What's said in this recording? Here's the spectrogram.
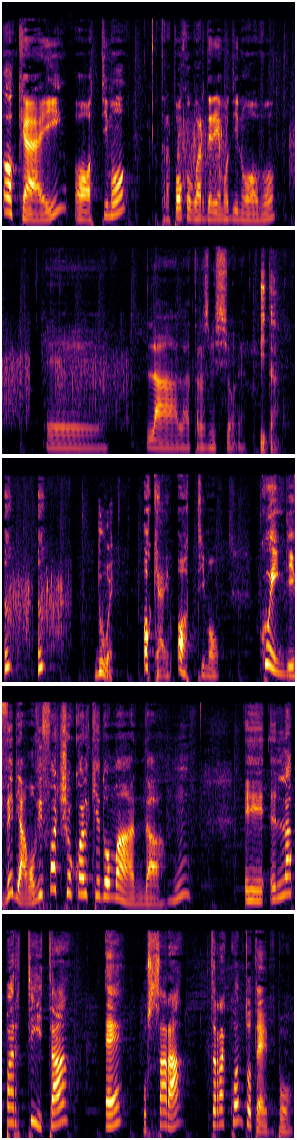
Ok, ottimo. Tra poco guarderemo di nuovo eh, la, la trasmissione. Vita. 2. Ok, ottimo. Quindi, vediamo, vi faccio qualche domanda. mm? E la partita è o sarà tra quanto tempo?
